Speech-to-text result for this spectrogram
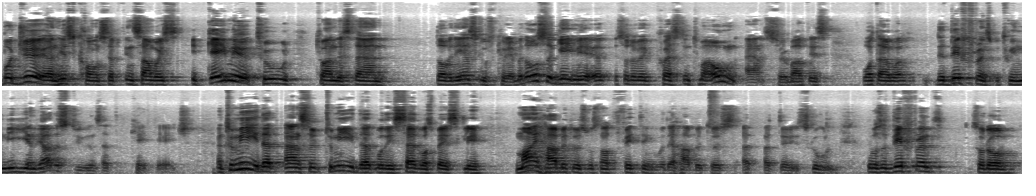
Bourdieu and his concept, in some ways, it gave me a tool to understand David Enskog's career, but also gave me a, sort of a question to my own answer about this, what I was, the difference between me and the other students at KTH. And to me, that answer, to me, that what he said was basically, my habitus was not fitting with the habitus at, at the school. There was a different sort of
